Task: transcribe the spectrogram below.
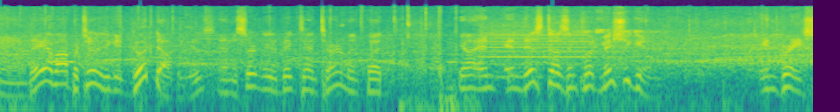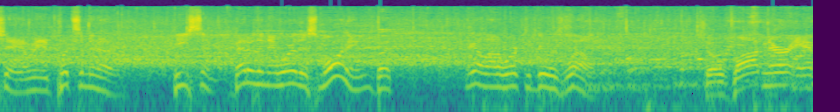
And they have opportunity to get good W's, and certainly the Big Ten tournament. But, you know, and, and this doesn't put Michigan in great shape. I mean, it puts them in a decent, better than they were this morning, but they got a lot of work to do as well. So Wagner and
